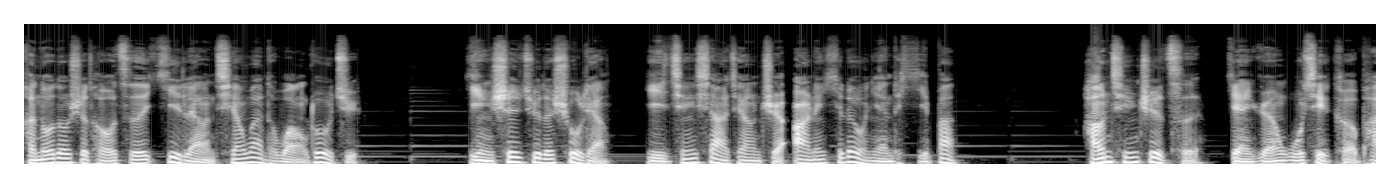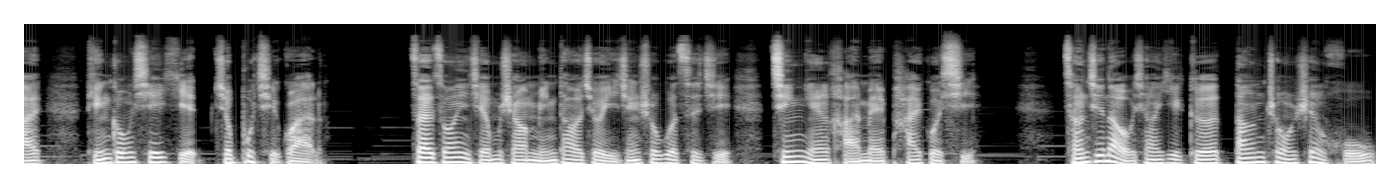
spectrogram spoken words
很多都是投资一两千万的网络剧。影视剧的数量已经下降至二零一六年的一半。行情至此，演员无戏可拍，停工歇业就不奇怪了。在综艺节目上，明道就已经说过自己今年还没拍过戏。曾经的偶像一哥当众认糊，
